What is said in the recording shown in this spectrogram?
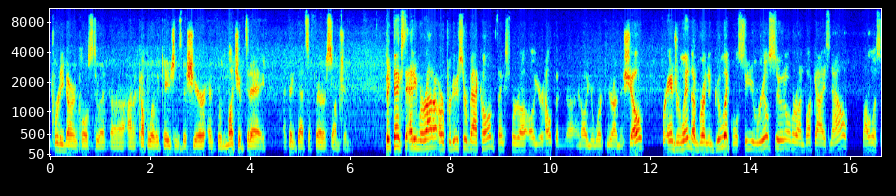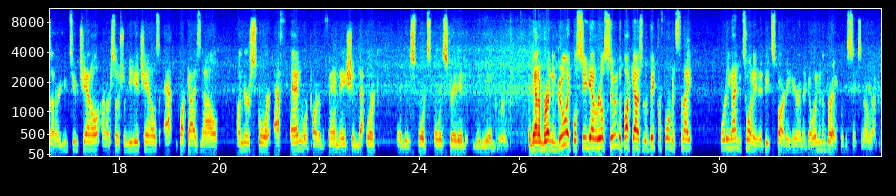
pretty darn close to it uh, on a couple of occasions this year. And for much of today, I think that's a fair assumption. Big thanks to Eddie Murata, our producer back home. Thanks for uh, all your help and, uh, and all your work here on the show. For Andrew Lind, I'm Brendan Gulick. We'll see you real soon over on Buckeyes Now. Follow us on our YouTube channel, on our social media channels at Buckeyes Now underscore FN. We're part of the Fan Nation Network and the Sports Illustrated Media Group. Again, I'm Brendan Gulick. We'll see you again real soon. The Buckeyes with a big performance tonight, 49 to 20. They beat Sparty here and they go into the break with a 6 0 record.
